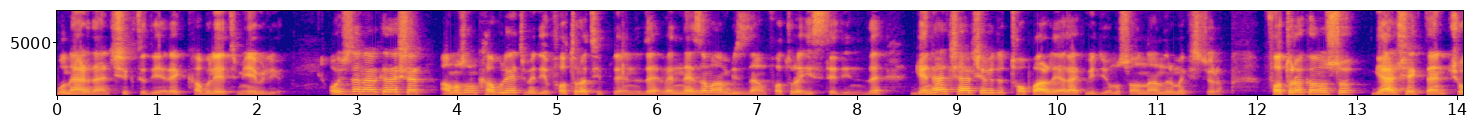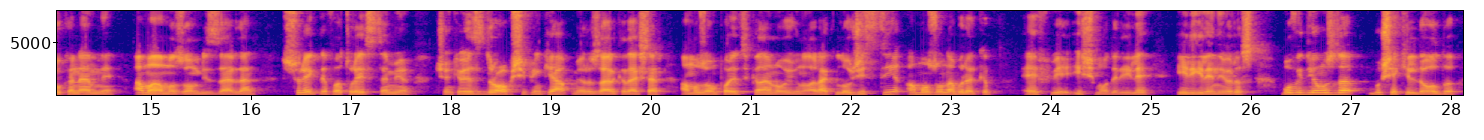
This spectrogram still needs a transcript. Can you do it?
bu nereden çıktı diyerek kabul etmeyebiliyor. O yüzden arkadaşlar Amazon kabul etmediği fatura tiplerini de ve ne zaman bizden fatura istediğini de genel çerçevede toparlayarak videomu sonlandırmak istiyorum. Fatura konusu gerçekten çok önemli ama Amazon bizlerden sürekli fatura istemiyor. Çünkü biz dropshipping yapmıyoruz arkadaşlar. Amazon politikalarına uygun olarak lojistiği Amazon'a bırakıp FBA iş modeliyle ilgileniyoruz. Bu videomuz da bu şekilde oldu.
